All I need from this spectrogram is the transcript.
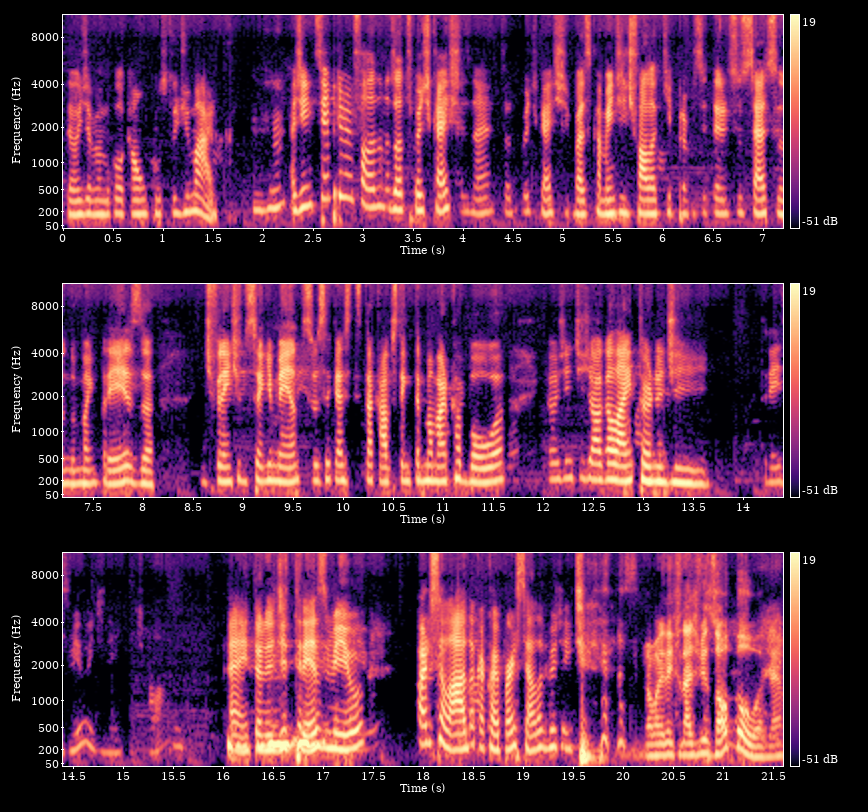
Então já vamos colocar um custo de marca. Uhum. A gente sempre vem falando nos outros podcasts, né? Todo podcast, basicamente, a gente fala aqui para você ter sucesso numa empresa, diferente do segmento, se você quer se destacar, você tem que ter uma marca boa. Então a gente joga lá em torno de 3 mil, Ednei? É, em torno de 3 mil. Parcelado, a Cacau é parcela, viu, gente? Pra uma identidade visual boa, né?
